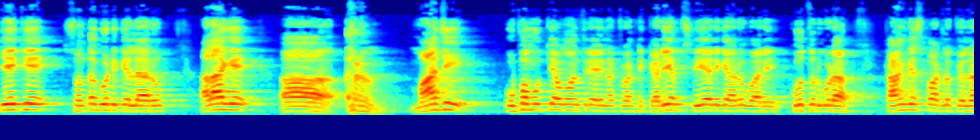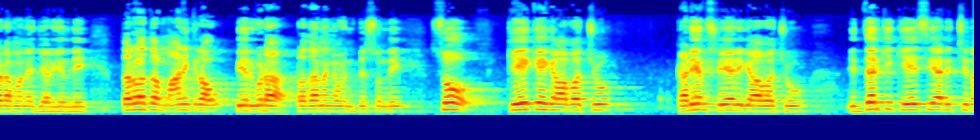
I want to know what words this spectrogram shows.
కేకే సొంత గూటికి వెళ్ళారు. అలాగే మాజీ ఉప ముఖ్యమంత్రి అయినటువంటి కడియం శ్రీహరి గారు వారి కూతురు కూడా కాంగ్రెస్ పార్టీలోకి వెళ్ళడం అనేది జరిగింది. తర్వాత మాణిక్రావు పేరు కూడా ప్రధానంగా వినిపిస్తుంది. సో కేకే కావచ్చు కడియం శ్రీహరి కావచ్చు ఇద్దరికి కేసీఆర్ ఇచ్చిన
